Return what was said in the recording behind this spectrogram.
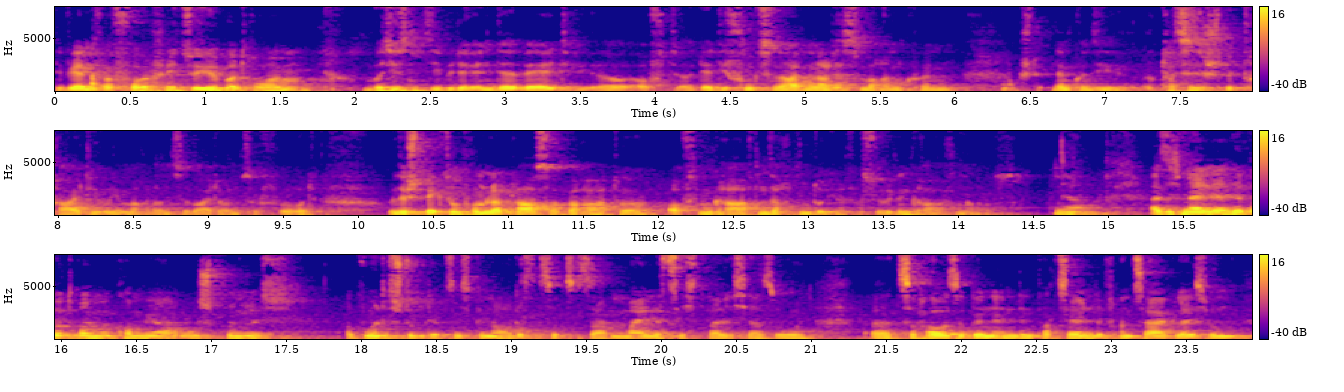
die werden vervollständigt zu Hilberträumen und plötzlich sind sie wieder in der Welt, äh, auf der die Funktionalanalysis machen können. Dann können sie klassische Spektraltheorie machen und so weiter und so fort. Und das Spektrum vom Laplace-Operator auf dem Graphen sagt dann durchaus was über den Graphen aus. Ja, also ich meine, Hilberträume kommen ja ursprünglich obwohl das stimmt jetzt nicht genau, das ist sozusagen meine Sicht, weil ich ja so äh, zu Hause bin in den partiellen Differentialgleichungen,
